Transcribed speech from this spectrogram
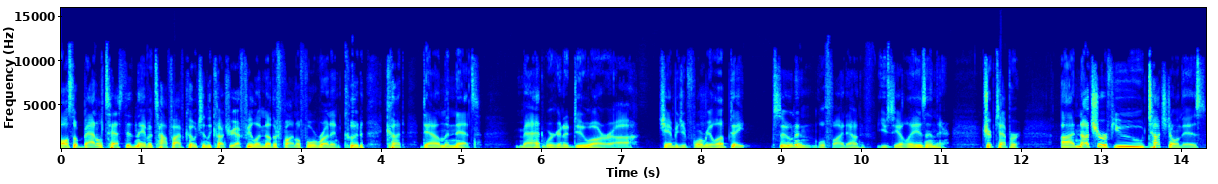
Also battle tested, and they have a top five coach in the country. I feel another Final Four run and could cut down the nets. Matt, we're going to do our uh, championship formula update soon, and we'll find out if UCLA is in there. Trip Tepper, uh, not sure if you touched on this,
